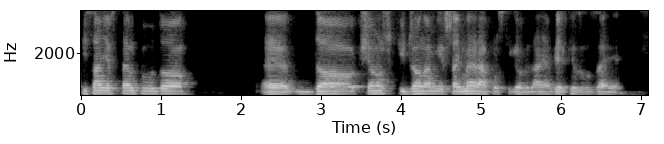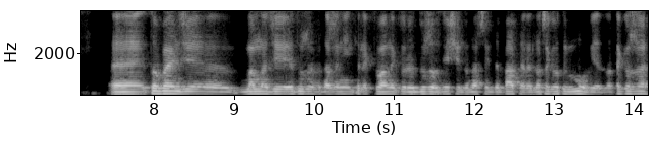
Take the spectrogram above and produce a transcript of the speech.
pisanie wstępu do, do książki Johna Mearsheimera, polskiego wydania Wielkie Złudzenie. To będzie, mam nadzieję, duże wydarzenie intelektualne, które dużo wzniesie do naszej debaty. Ale dlaczego o tym mówię? Dlatego, że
